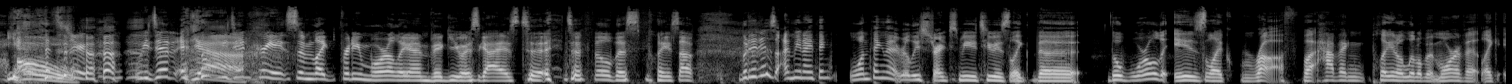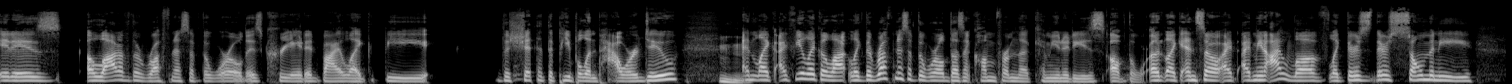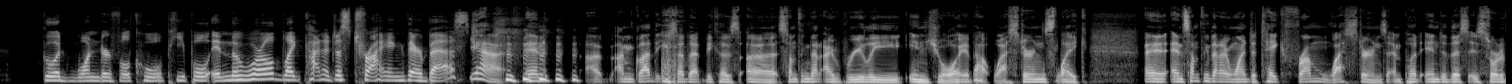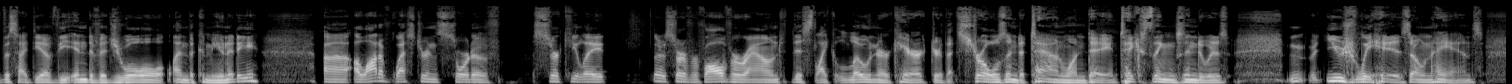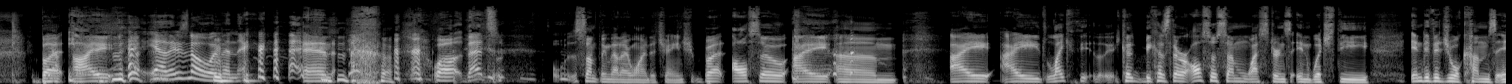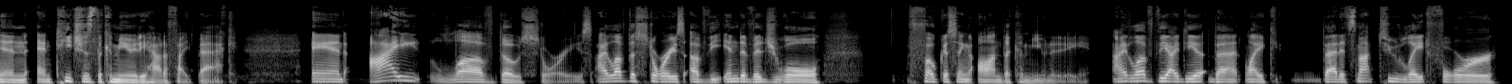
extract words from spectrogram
Yeah, Oh. that's true. We did. Yeah. we did create some like pretty morally ambiguous guys to to fill this place up. But it is. I mean, I think one thing that really strikes me too is like the the world is like rough, but having played a little bit more of it, like it is a lot of the roughness of the world is created by like the the shit that the people in power do Mhm. and like i feel like a lot like the roughness of the world doesn't come from the communities of the world like and so i i mean i love like there's there's so many good wonderful cool people in the world like kind of just trying their best Yeah, and I, I'm glad that you said that because uh, something that I really enjoy about westerns, like, and, and something that I wanted to take from westerns and put into this is sort of this idea of the individual and the community. Uh, a lot of westerns sort of circulate. Or sort of revolve around this like loner character that strolls into town one day and takes things into his, usually his own hands. But I, yeah there's no women there. And well that's something that i wanted to change. But also i um i i like the 'cause- because there are also some westerns in which the individual comes in and teaches the community how to fight back. And i love those stories i love the stories of the individual focusing on the community i love the idea that like that it's not too late for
